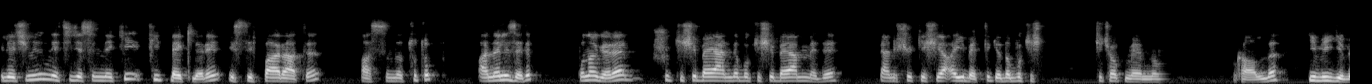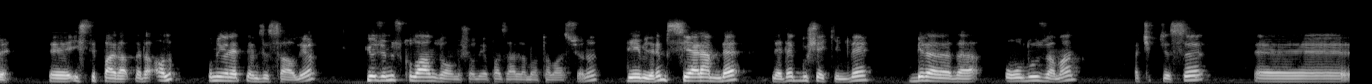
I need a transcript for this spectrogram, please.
iletişimin neticesindeki feedbackleri, istihbaratı aslında tutup analiz edip buna göre şu kişi beğendi, bu kişi beğenmedi. Yani şu kişiye ayıp ettik ya da bu kişi çok memnun kaldı gibi gibi e, istihbaratları alıp bunu yönetmemizi sağlıyor. Gözümüz kulağımız olmuş oluyor pazarlama otomasyonu diyebilirim. CRM'de de, de bu şekilde bir arada olduğu zaman açıkçası e,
